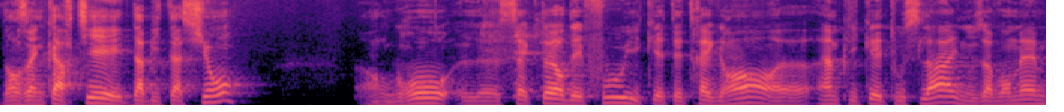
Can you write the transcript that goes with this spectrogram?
dans un quartier d'habitation en gros, le secteur des fouilles, qui était très grand, euh, impliquait tout cela. Et nous avons même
